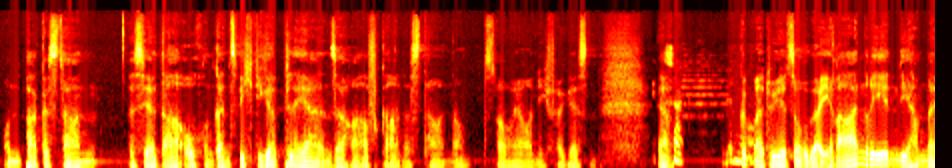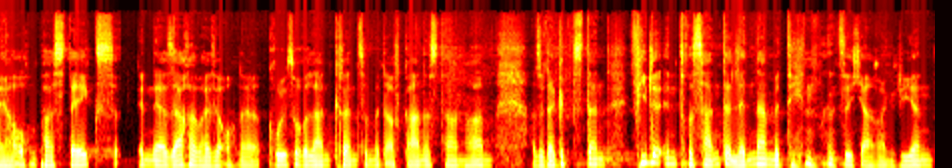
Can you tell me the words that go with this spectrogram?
Und Pakistan ist ja da auch ein ganz wichtiger Player in Sachen Afghanistan. Ne? Das darf man ja auch nicht vergessen. Ja. Exakt. Genau. Könnte man natürlich jetzt noch über Iran reden, die haben da ja auch ein paar Stakes in der Sache, weil sie auch eine größere Landgrenze mit Afghanistan haben. Also da gibt es dann viele interessante Länder, mit denen man sich arrangieren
